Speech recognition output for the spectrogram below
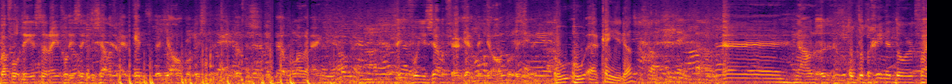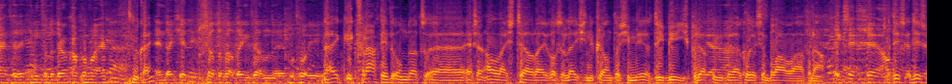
waarvoor de eerste regel is dat je zelf erkent dat je alcoholist bent. Dat is natuurlijk heel belangrijk. Dat je voor jezelf erkent dat je alcoholist bent. Hoe, hoe erken je dat? Eh, nou, om te beginnen door het feit dat je niet van de drank af kan blijven. En dat je veel te veel drinkt dan eh, goed voor je. Nou, ik, ik vraag dit omdat eh, er zijn allerlei stelregels. Dat lees je in de krant. Als je meer dan drie biertjes per dag drinkt, is een blauwe vanaf. Ik zeg eh, altijd, is, het is,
